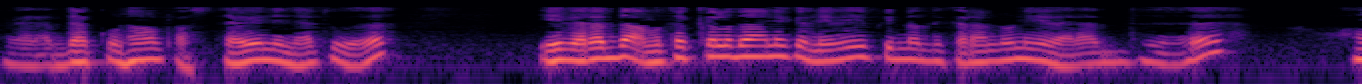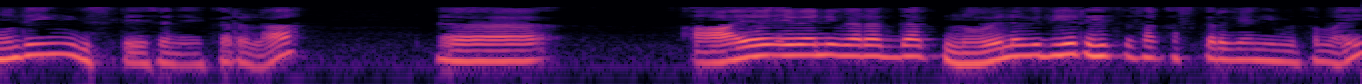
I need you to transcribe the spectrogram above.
වැරද්දක් වුණාම පස්තැවෙන්නේ නැතුව ඒ වැරද්ද අමතක කරලා දාන එක නෙවෙයි පින්නත් කරන්න ඕනේ. ඒ වැරද්ද හොඳින් විශ්ලේෂණය කරලා ආය එවැනි වැරද්දක් නොවන විදිහට හිත සකස් කර ගැනීම තමයි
